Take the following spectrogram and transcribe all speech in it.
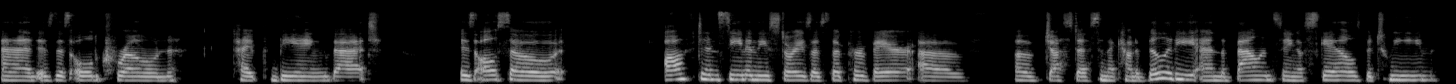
and is this old crone type being that is also often seen in these stories as the purveyor of of justice and accountability and the balancing of scales between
